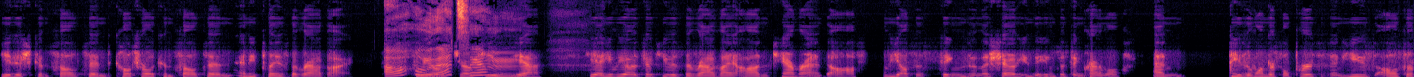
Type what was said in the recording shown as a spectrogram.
Yiddish consultant, cultural consultant, and he plays the rabbi. Oh, so that's him. He, yeah. Yeah, he, we always joke he was the rabbi on camera and off. He also sings in the show. He's, he's just incredible. And he's a wonderful person. And he's also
